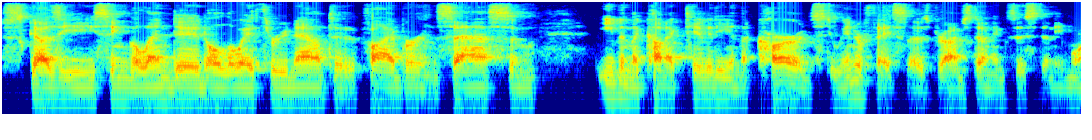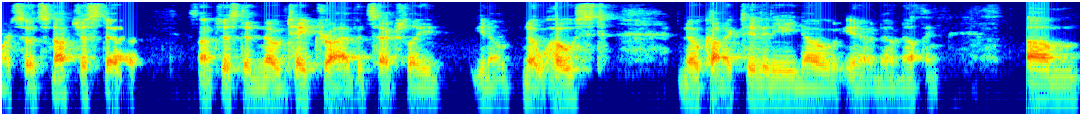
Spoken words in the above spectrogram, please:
SCSI, single ended, all the way through now to fiber and SAS. And even the connectivity and the cards to interface those drives don't exist anymore. So it's not just a it's not just a no tape drive. It's actually you know no host, no connectivity, no you know no nothing. Um,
